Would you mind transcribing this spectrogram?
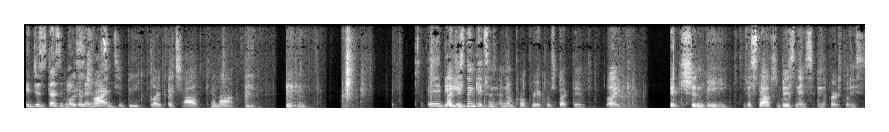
It just doesn't make sense. Or they're sense. trying to be like a child cannot be. Mm-mm. I just think it's an inappropriate perspective. Like it shouldn't be the staff's business in the first place.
